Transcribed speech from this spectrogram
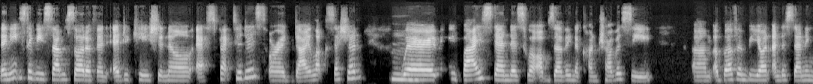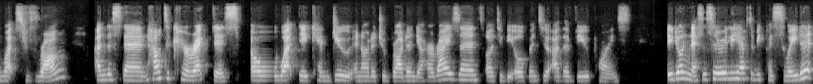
There needs to be some sort of an educational aspect to this or a dialogue session mm. where maybe bystanders who are observing the controversy um, above and beyond understanding what's wrong understand how to correct this or what they can do in order to broaden their horizons or to be open to other viewpoints. They don't necessarily have to be persuaded,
